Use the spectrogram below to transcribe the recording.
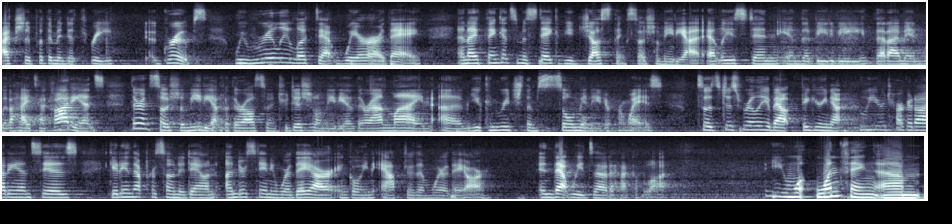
actually put them into three uh, groups. We really looked at where are they. And I think it's a mistake if you just think social media, at least in, in the B2B that I'm in with a high-tech audience. They're in social media, but they're also in traditional media. They're online. Um, you can reach them so many different ways. So it's just really about figuring out who your target audience is, getting that persona down, understanding where they are, and going after them where they are. And that weeds out a heck of a lot. You, know, one thing, um,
